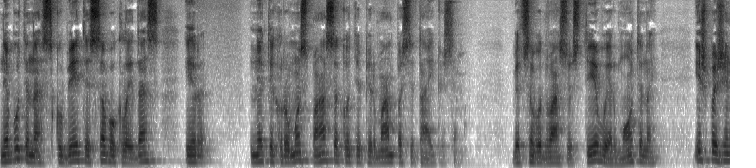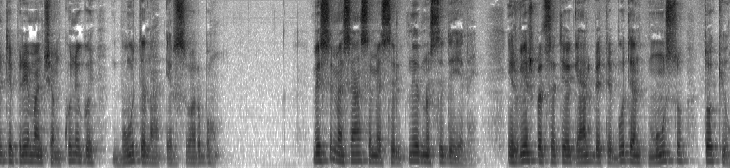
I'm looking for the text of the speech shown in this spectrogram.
Nebūtina skubėti savo klaidas ir netikrumus pasakoti pirmam pasitaikiusiam, bet savo dvasios tėvui ir motinai išpažinti priimančiam kunigui būtina ir svarbu. Visi mes esame silpni ir nusidėliai. Ir viešpats atėjo gelbėti būtent mūsų tokių.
